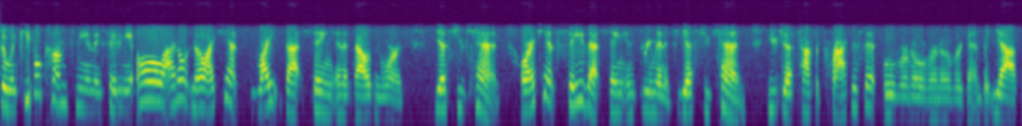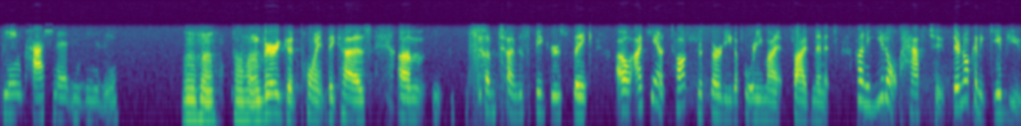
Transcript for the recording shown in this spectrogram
So when people come to me and they say to me oh i don't know i can't write that thing in a thousand words yes you can. Or i can't say that thing in three minutes yes you can you just have to practice it over and over and over again. But yeah, being passionate and easy. Mhm. Mhm. Very good point because um sometimes speakers think, "Oh, I can't talk for 30 to 45 minutes." Honey, you don't have to. They're not going to give you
